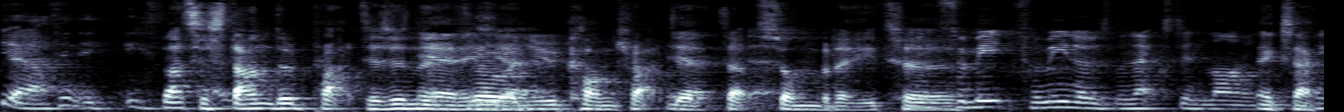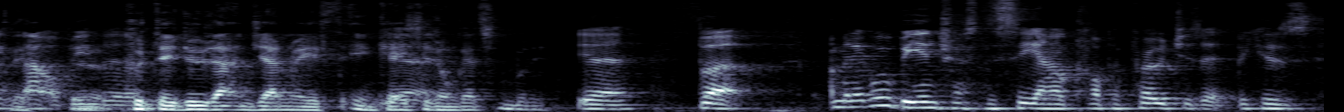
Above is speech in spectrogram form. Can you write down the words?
Yeah, I think it, it, That's a standard practice, isn't Yeah, it? it Throw is, a new contract Yeah. at, at somebody to. for me, Firmino's the next in line. I Exactly. think that'll be Yeah. the Could they do that in January if, in case Yeah. they don't get somebody? Yeah, but I mean, it will be interesting to see how Klopp approaches it because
